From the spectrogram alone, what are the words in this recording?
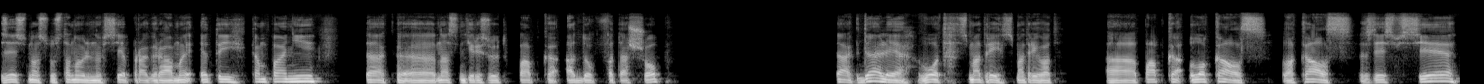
Здесь у нас установлены все программы этой компании. Так, э, нас интересует папка Adobe Photoshop. Так, далее, вот, смотри, смотри, вот, э, папка Locals. Locals. Здесь все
